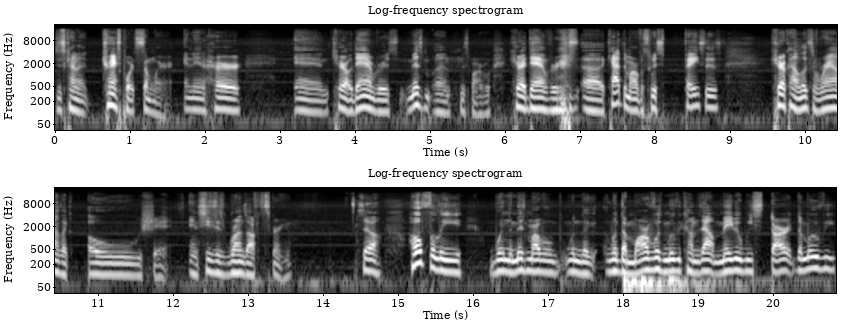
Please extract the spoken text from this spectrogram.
just kind of transports somewhere, and then her and Carol Danvers, Miss uh, Miss Marvel, Carol Danvers, uh, Captain Marvel switch faces. Carol kind of looks around like, oh shit, and she just runs off the screen. So hopefully when the Ms. Marvel when the when the Marvels movie comes out, maybe we start the movie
